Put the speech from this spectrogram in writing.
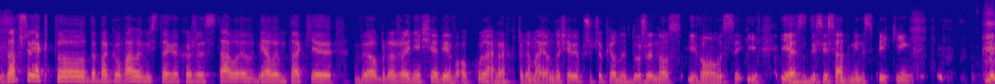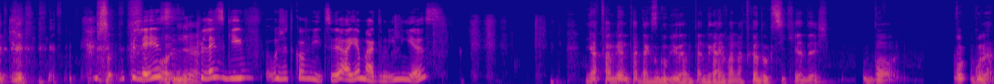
Zawsze jak to debugowałem i z tego korzystałem, miałem takie wyobrażenie siebie w okularach, które mają do siebie przyczepiony duży nos i wąsy i yes, this is admin speaking. Please, please give użytkownicy, I am admin, yes. Ja pamiętam, jak zgubiłem pendrive'a na produkcji kiedyś, bo w ogóle,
